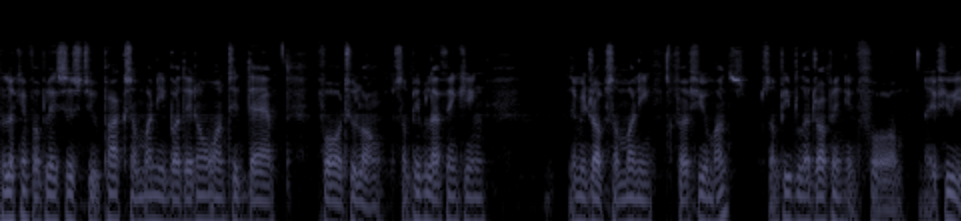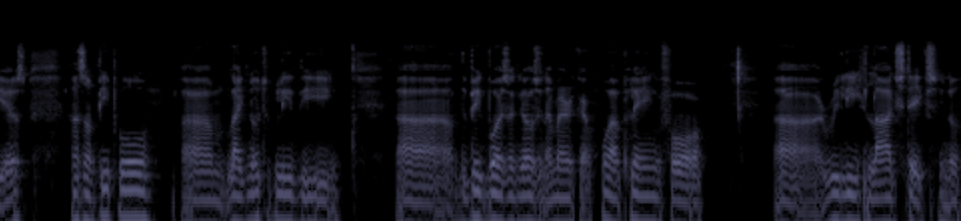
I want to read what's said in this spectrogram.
looking for places to park some money, but they don't want it there for too long. Some people are thinking, let me drop some money for a few months. Some people are dropping it for a few years, and some people, um, like notably the uh, the big boys and girls in America, who are playing for uh, really large stakes. You know,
